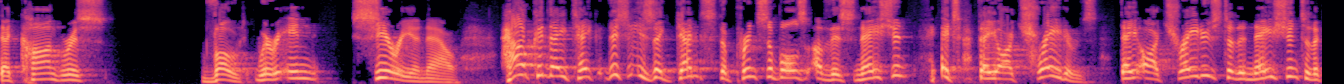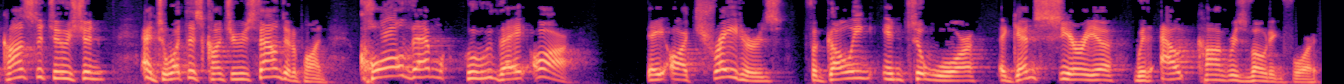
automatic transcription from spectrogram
that Congress vote. We're in Syria now. How could they take this is against the principles of this nation? It's they are traitors. They are traitors to the nation, to the Constitution, and to what this country was founded upon. Call them who they are. They are traitors for going into war against Syria without Congress voting for it.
